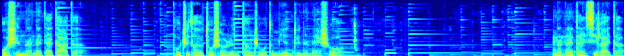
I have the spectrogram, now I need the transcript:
我是奶奶带大的，不知道有多少人当着我的面对奶奶说：“奶奶带起来的，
